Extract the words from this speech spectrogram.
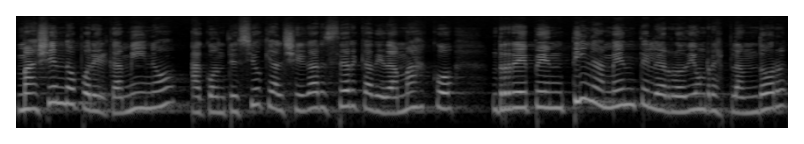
Mas yendo por el camino, aconteció que al llegar cerca de Damasco, repentinamente le rodeó un resplandor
